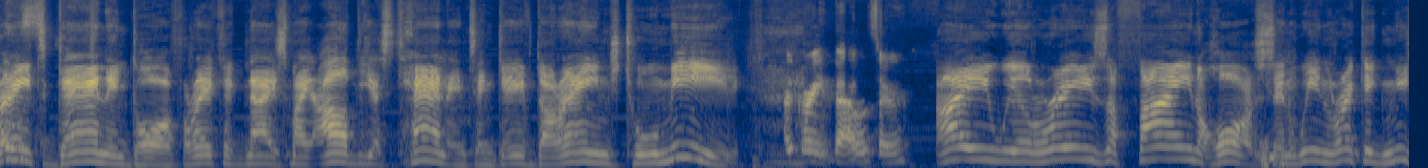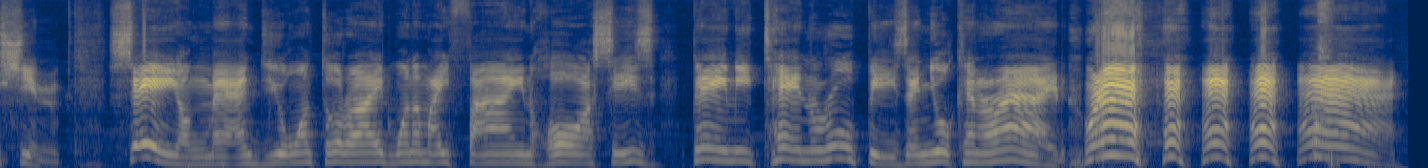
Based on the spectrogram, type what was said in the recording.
great Ganondorf recognized my obvious talent and gave the range to me. A great Bowser. I will raise a fine horse and win recognition. Say, young man, do you want to ride one of my fine horses? Pay me ten rupees and you can ride.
